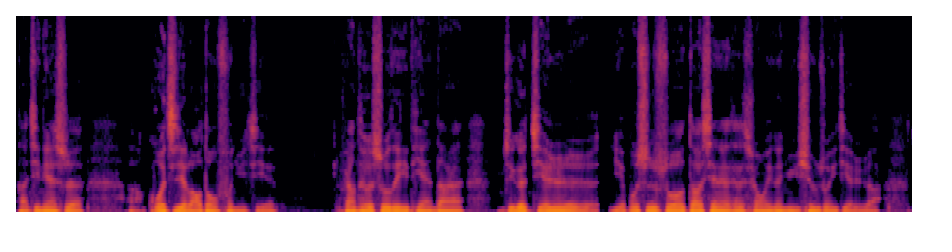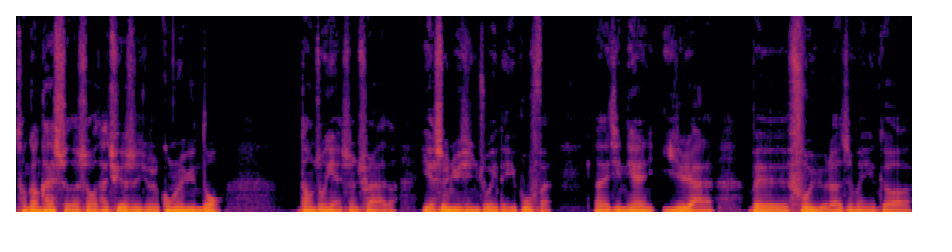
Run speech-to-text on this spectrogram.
啊，今天是。啊，国际劳动妇女节，非常特殊的一天。当然，这个节日也不是说到现在才成为一个女性主义节日啊。从刚开始的时候，它确实就是工人运动当中衍生出来的，也是女性主义的一部分。那在今天依然被赋予了这么一个，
